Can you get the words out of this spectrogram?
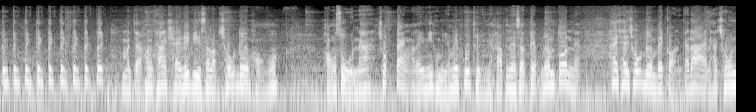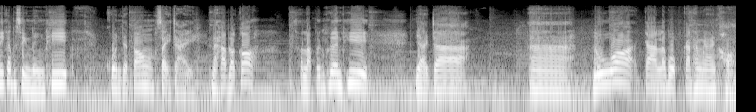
ตึกตึกตึกตึกตึกตึกตึกตึกตึกมันจะค่อนข้างใช้ได้ดีสำหรับโชคเดิมของ ของศูนย์นะชคแต่งอะไรนี้ผมยังไม่พูดถึงนะครับในสเต็ปเริ่มต้นเนี่ยให้ใช้ชคเดิมไปก่อนก็ได้นะครับชคนี้ก็เป็นสิ่งหนึ่งที่ควรจะต้องใส่ใจนะครับ แล้วก็สำหรับเพื่อนๆที่อยากจะรู้ว่าการระบบการทำงานของ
